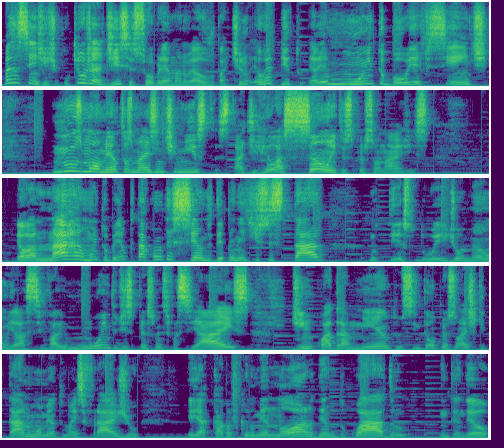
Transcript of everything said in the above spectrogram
Mas assim, gente, o que eu já disse sobre a Manuela Lupatino, eu repito, ela é muito boa e eficiente nos momentos mais intimistas, tá? De relação entre os personagens. Ela narra muito bem o que está acontecendo, independente disso estar no texto do Wade ou não. E ela se vale muito de expressões faciais, de enquadramentos. Então o personagem que está no momento mais frágil, ele acaba ficando menor dentro do quadro, entendeu?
